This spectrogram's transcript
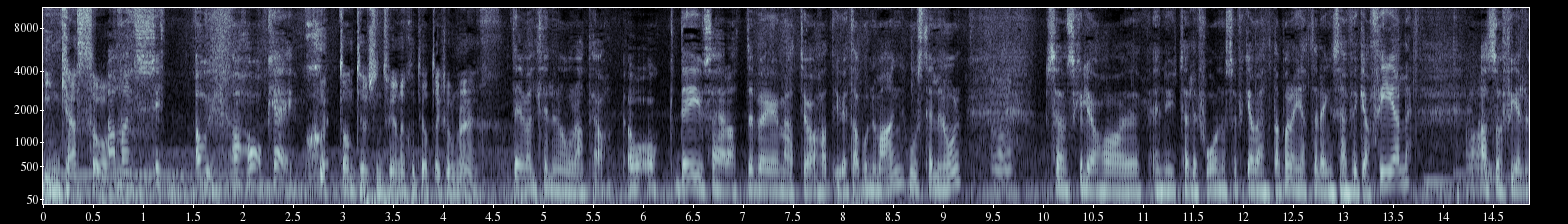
Inkasso. Ja men shit. Oj, jaha okej. 17 378 kronor. Det är väl Telenor antar jag. Och, och det är ju så här att det började med att jag hade ju ett abonnemang hos Telenor. Sen skulle jag ha en ny telefon och så fick jag vänta på den jättelänge. Sen fick jag fel. Alltså fel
